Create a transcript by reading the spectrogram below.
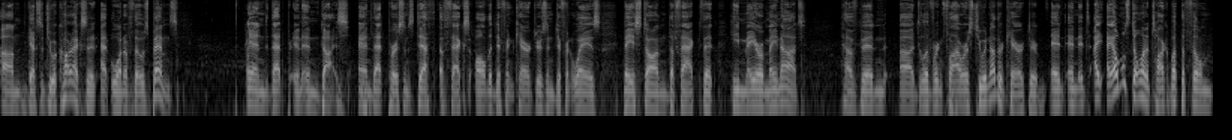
um, gets into a car accident at one of those bends and that and, and dies. And that person's death affects all the different characters in different ways based on the fact that he may or may not have been uh, delivering flowers to another character. And and it's I, I almost don't want to talk about the film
